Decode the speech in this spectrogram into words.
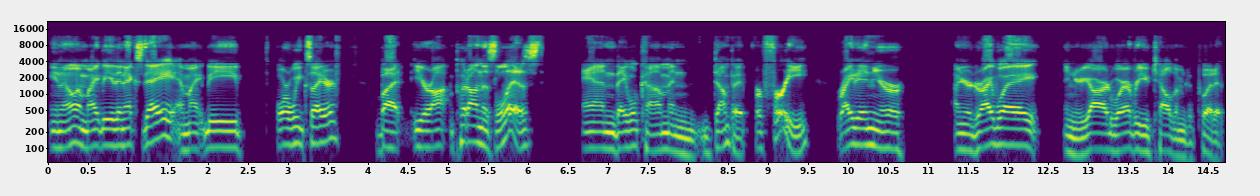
you know, it might be the next day, it might be four weeks later, but you're on, put on this list and they will come and dump it for free right in your on your driveway in your yard wherever you tell them to put it.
